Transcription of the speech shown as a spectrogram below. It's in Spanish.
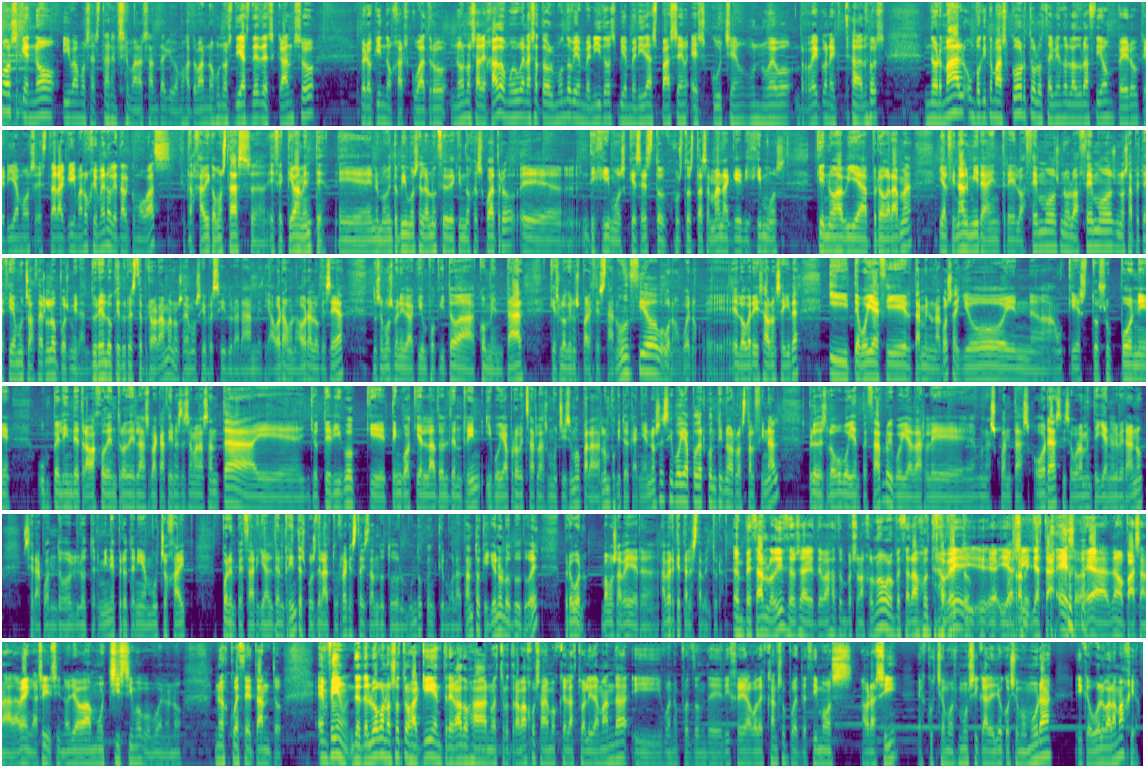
Que no íbamos a estar en Semana Santa, que íbamos a tomarnos unos días de descanso, pero Kingdom Hearts 4 no nos ha dejado. Muy buenas a todo el mundo, bienvenidos, bienvenidas, pasen, escuchen un nuevo Reconectados normal, un poquito más corto, lo estáis viendo en la duración, pero queríamos estar aquí. Manu Jimeno, ¿qué tal? ¿Cómo vas? ¿Qué tal, Javi? ¿Cómo estás? Eh, efectivamente, eh, en el momento vimos el anuncio de Kingdom Hearts 4, eh, dijimos, ¿qué es esto? Justo esta semana que dijimos que no había programa y al final, mira, entre lo hacemos, no lo hacemos, nos apetecía mucho hacerlo, pues mira, dure lo que dure este programa, no sabemos si, si durará media hora, una hora, lo que sea, nos hemos venido aquí un poquito a comentar qué es lo que nos parece este anuncio, bueno, bueno, lo veréis ahora enseguida y te voy a decir también una cosa. Yo, en, aunque esto supone un pelín de trabajo dentro de las vacaciones de Semana Santa, eh, yo te digo que tengo aquí al lado el Den Ring y voy a aprovecharlas muchísimo para darle un poquito de caña. No sé si voy a poder continuarlo hasta el final, pero desde luego voy a empezarlo y voy a darle unas cuantas horas y seguramente ya en el verano será cuando lo termine, pero tenía mucho hype por empezar ya el Den Ring después de la turra que estáis dando todo el mundo, con que mola tanto, que yo no lo dudo, ¿eh? Pero bueno, vamos a ver, a ver qué tal esta aventura. Empezar lo dice, o sea, que te vas a hacer un personaje nuevo, lo empezarás otra vez y, así, ya está. Eso, ¿eh? no pasa nada. Venga, sí, si no lleva muchísimo, pues bueno, no, no escuece tanto. En fin, desde luego nosotros aquí, entregados a nuestro trabajo, sabemos que la actualidad manda y bueno, pues donde dije hago descanso, pues decimos ahora sí, escuchemos música de Yoko Shimomura y que vuelva la magia.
